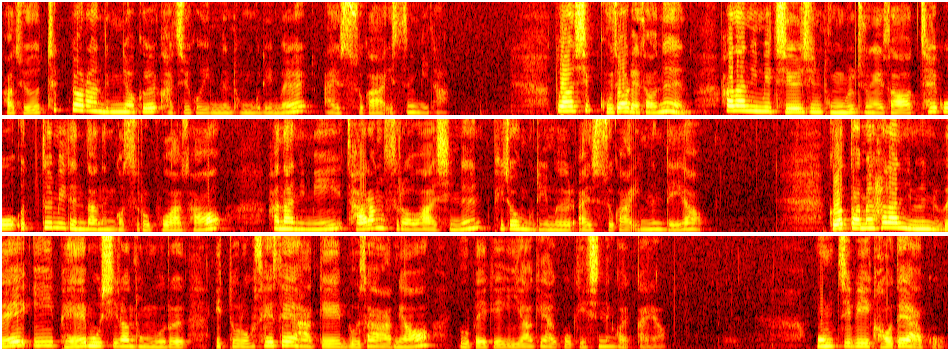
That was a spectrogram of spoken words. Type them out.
아주 특별한 능력을 가지고 있는 동물임을 알 수가 있습니다. 또한 19절에서는 하나님이 지으신 동물 중에서 최고 으뜸이 된다는 것으로 보아서 하나님이 자랑스러워 하시는 피조물임을 알 수가 있는데요. 그렇다면 하나님은 왜 이 베헤못이란 동물을 이토록 세세하게 묘사하며 요백에 이야기하고 계시는 걸까요? 몸집이 거대하고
